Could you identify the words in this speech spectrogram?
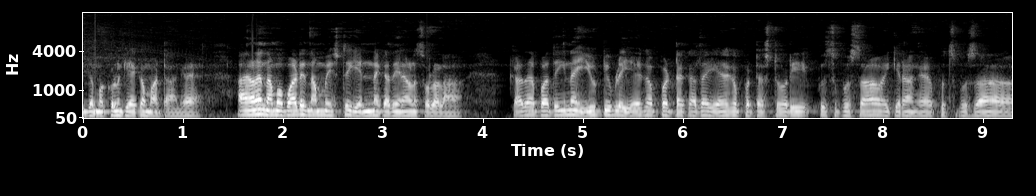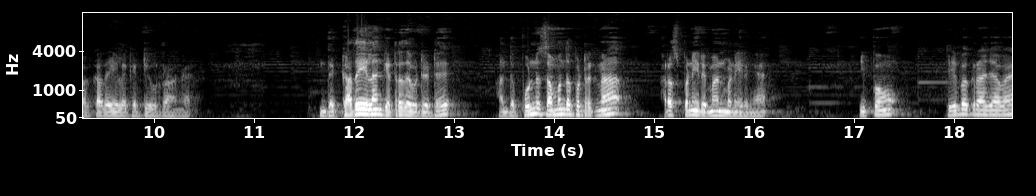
இந்த மக்களும் கேட்க மாட்டாங்க. அதனால் நம்ம பாட்டு நம்ம இஷ்டம் என்ன கதைனாலும் சொல்லலாம். கதை பார்த்தீங்கன்னா யூடியூப்பில் ஏகப்பட்ட கதை ஏகப்பட்ட ஸ்டோரி புதுசு புதுசாக வைக்கிறாங்க. புதுசு புதுசாக கதைகளை கட்டி விட்றாங்க. இந்த கதையெல்லாம் கெட்டுறதை விட்டுட்டு அந்த பொண்ணு சம்மந்தப்பட்டிருக்குன்னா அரெஸ்ட் பண்ணி ரிமாண்ட் பண்ணிடுங்க இப்போ தீபக் ராஜாவை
